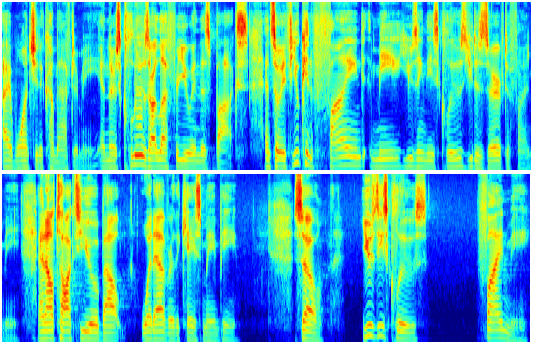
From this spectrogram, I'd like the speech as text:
I want you to come after me. And there's clues are left for you in this box. And so if you can find me using these clues, you deserve to find me. And I'll talk to you about whatever the case may be. So use these clues, find me.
